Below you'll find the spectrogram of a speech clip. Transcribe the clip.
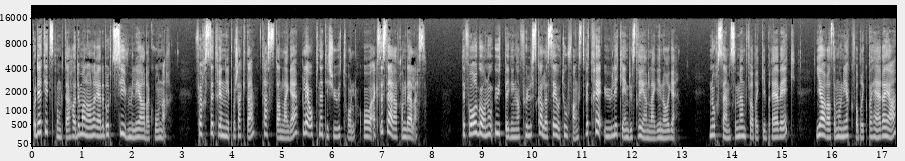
På det tidspunktet hadde man allerede brukt 7 milliarder kroner. Første trinn i prosjektet, testanlegget, ble åpnet i 2012 og eksisterer fremdeles. Det foregår nå utbygging av fullskala CO2-fangst ved tre ulike industrianlegg i Norge. Norcem sementfabrikk i Brevik, Yaras ammoniakkfabrikk på Herøya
